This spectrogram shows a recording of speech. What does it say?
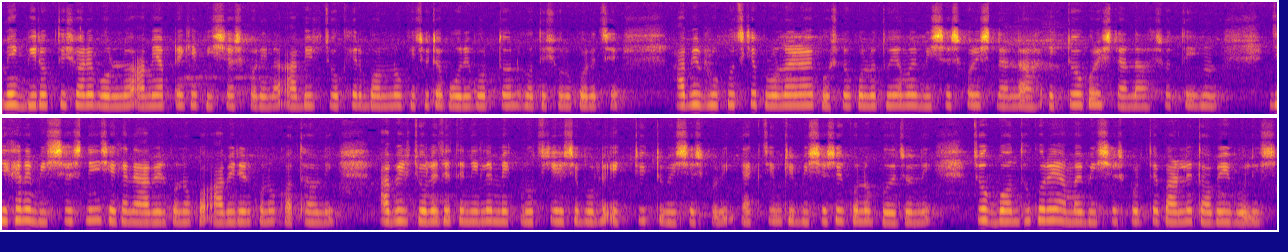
মেঘ বিরক্তি স্বরে বলল, আমি আপনাকে বিশ্বাস করি না। আবির চোখের বর্ণ কিছুটা পরিবর্তন হতে শুরু করেছে। আবির ভ্রুকুচকে পুনরায় প্রশ্ন করল, তুই আমায় বিশ্বাস করিস না? না, একটুও করিস না। না, সত্যি, হুম। যেখানে বিশ্বাস নেই, সেখানে আবির কোনো আবিরের কোনো কথাও নেই। আবির চলে যেতে নিলে মেঘ মুচকি হেসে বলল, একটু একটু বিশ্বাস করি। এক চিমটি বিশ্বাসের কোনো প্রয়োজন নেই। চোখ বন্ধ করে আমায় বিশ্বাস করতে পারলে তবেই বলিস।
